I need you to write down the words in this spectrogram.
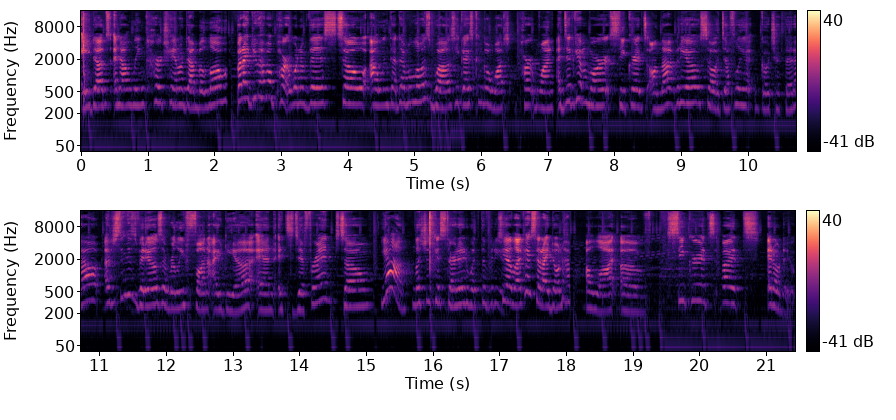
A-Dubs and I'll link her channel down below, but I do have a part one of this, so I'll link that down below as well so you guys can go watch part one. I did get more secrets on that video, so definitely go check that out. I just think this video is a really fun idea and it's different, so yeah, let's just get started with the video. So yeah, like I said, I don't have a lot of secrets, but it'll do.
